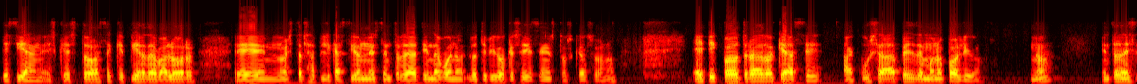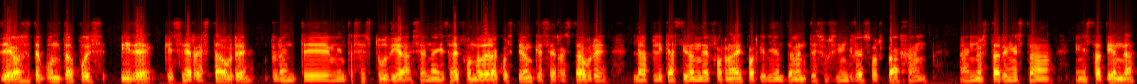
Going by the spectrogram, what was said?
Decían, es que esto hace que pierda valor nuestras aplicaciones dentro de la tienda. Bueno, lo típico que se dice en estos casos, ¿no? Epic, por otro lado, ¿qué hace? Acusa a Apple de monopolio, ¿no? Entonces, llegados a este punto, pues pide que se restaure, durante mientras estudia, se analiza el fondo de la cuestión, que se restaure la aplicación de Fortnite, porque evidentemente sus ingresos bajan al no estar en esta, en esta tienda,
